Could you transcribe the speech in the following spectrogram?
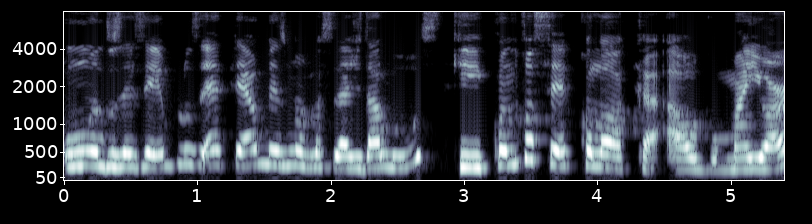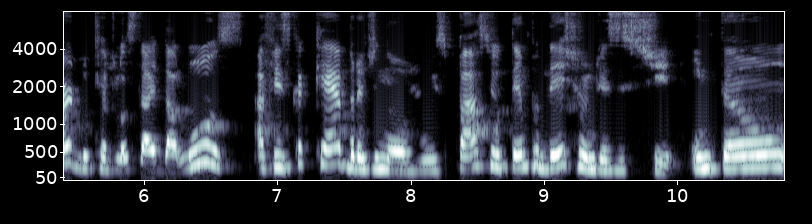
Um dos exemplos é até a mesma velocidade da luz, que quando você coloca algo maior do que a velocidade da luz, a física quebra de novo. O espaço e o tempo deixam de existir. Então,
